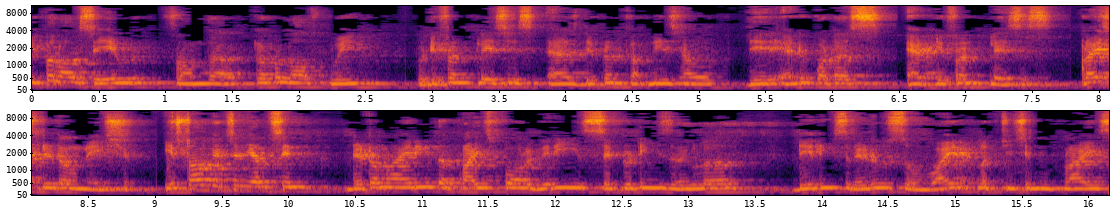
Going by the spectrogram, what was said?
people are saved from the trouble of going to different places as different companies have their headquarters at different places. Price determination. A stock exchange helps in determining the price for various securities. Regular dealings reduce wide fluctuation in price.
